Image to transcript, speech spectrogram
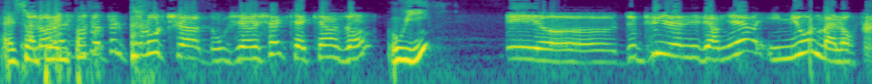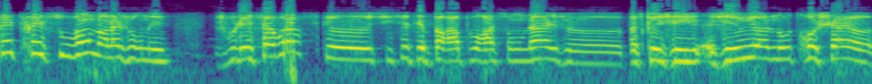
elles s'en Alors là, je vous appelle pour l'autre chat. Donc j'ai un chat qui a 15 ans Oui. Et euh, depuis l'année dernière, il miaule, mais alors très très souvent dans la journée. Je voulais savoir ce que si c'était par rapport à son âge, euh, parce que j'ai eu un autre chat euh,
